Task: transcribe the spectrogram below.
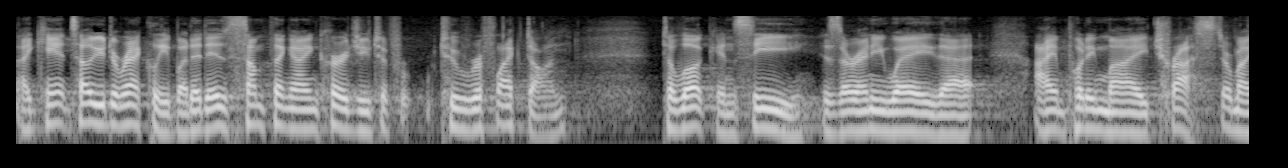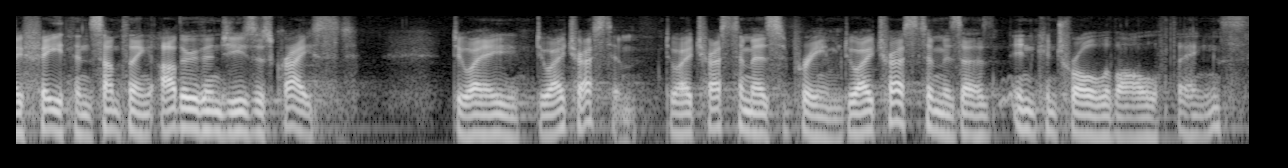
I can't tell you directly, but it is something I encourage you to, to reflect on, to look and see is there any way that I am putting my trust or my faith in something other than Jesus Christ? Do I, do I trust him? Do I trust him as supreme? Do I trust him as a, in control of all things?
